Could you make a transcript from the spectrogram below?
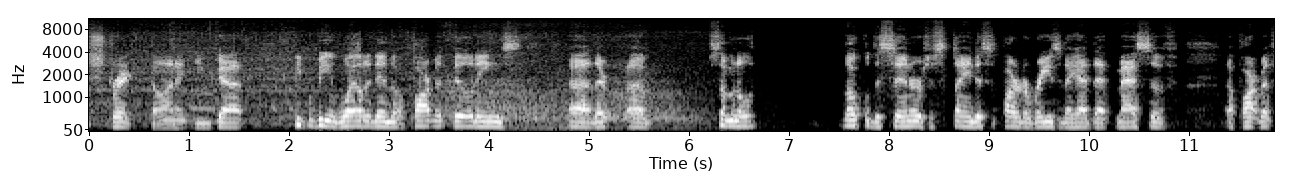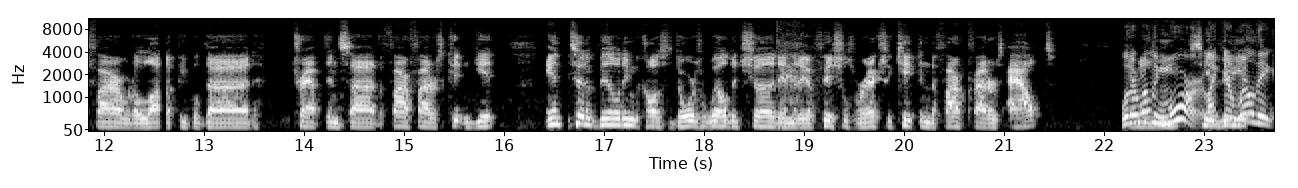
strict on it. You've got people being welded into apartment buildings. Uh, there, uh, some of the local dissenters are saying this is part of the reason they had that massive apartment fire where a lot of people died trapped inside. The firefighters couldn't get into the building because the doors were welded shut, and the officials were actually kicking the firefighters out. Well, they're I mean, welding more. Like they're welding,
